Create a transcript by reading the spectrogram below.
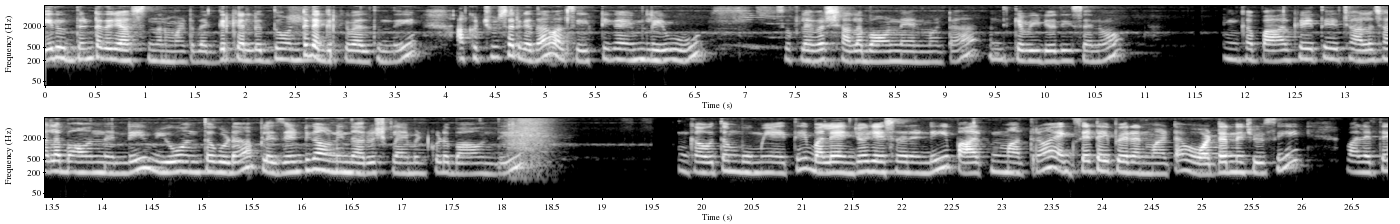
ఏది వద్దంటే అదే చేస్తుంది అనమాట దగ్గరికి వెళ్ళొద్దు అంటే దగ్గరికి వెళ్తుంది. అక్కడ చూసారు కదా వాళ్ళు సేఫ్టీగా ఏం లేవు. సో ఫ్లవర్స్ చాలా బాగున్నాయి అనమాట అందుకే వీడియో తీశాను. ఇంకా పార్క్ అయితే చాలా చాలా బాగుందండి. వ్యూ అంతా కూడా ప్లెజెంట్గా ఉండింది. ఆ రోజు క్లైమేట్ కూడా బాగుంది. గౌతమ్ భూమి అయితే భలే ఎంజాయ్ చేశారండి. పార్క్ని మాత్రం ఎగ్జైట్ అయిపోయారనమాట వాటర్ని చూసి. వాళ్ళైతే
